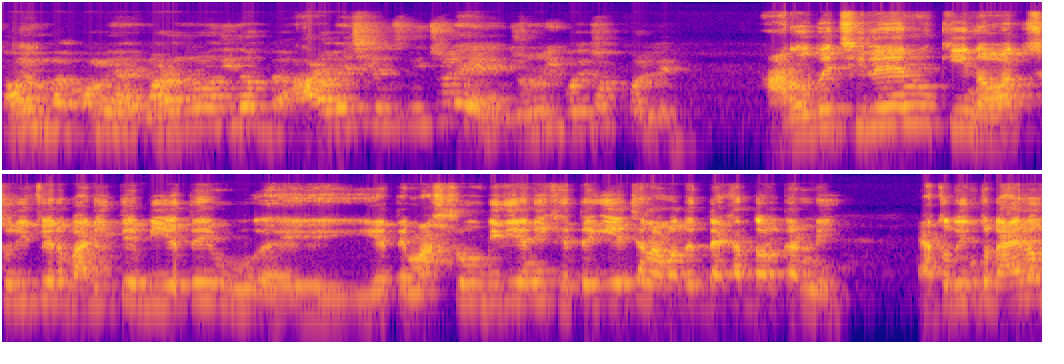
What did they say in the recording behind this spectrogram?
অমি- নরেন্দ্র মোদী তো আরবে ছিলেন তিনি চলে এলেন জরুরি বৈঠক করলেন। আরবে ছিলেন কি নওয়াজ শরীফের বাড়িতে বিয়েতে ইয়েতে মাশরুম বিরিয়ানি খেতে গিয়েছেন আমাদের দেখার দরকার নেই। এতদিন তো ডায়লগ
